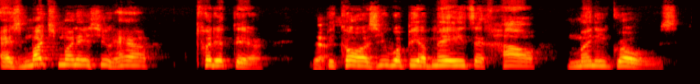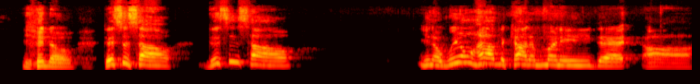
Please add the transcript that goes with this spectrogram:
as much money as you have, put it there yes. because you will be amazed at how money grows. You know, this is how this is how you know we don't have the kind of money that uh,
